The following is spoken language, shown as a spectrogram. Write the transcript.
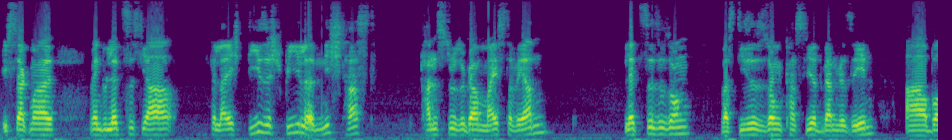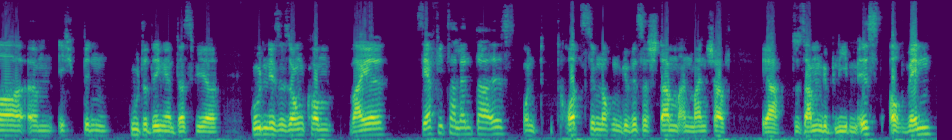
ich sag mal, wenn du letztes Jahr vielleicht diese Spiele nicht hast, kannst du sogar Meister werden. Letzte Saison. Was diese Saison passiert, werden wir sehen. Aber ähm, ich bin guter Dinge, dass wir gut in die Saison kommen, weil sehr viel Talent da ist und trotzdem noch ein gewisser Stamm an Mannschaft ja, zusammengeblieben ist, auch wenn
